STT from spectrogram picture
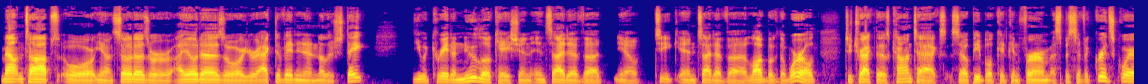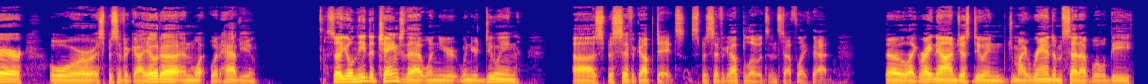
mountaintops or, you know, SOTAs or IOTAs or you're activating in another state. You would create a new location inside of, uh, you know, inside of uh, Logbook of the World to track those contacts so people could confirm a specific grid square or a specific iota and what what have you. So you'll need to change that when you're when you're doing uh, specific updates, specific uploads, and stuff like that. So like right now, I'm just doing my random setup will be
